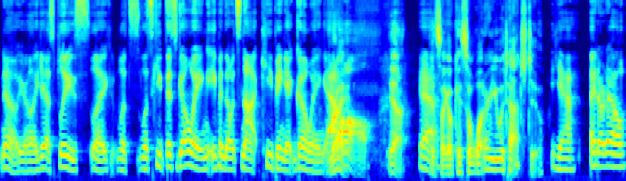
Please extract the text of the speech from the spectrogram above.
No, you're like, yes, please. Like, let's let's keep this going, even though it's not keeping it going at Right. all. Yeah. Yeah. It's like, okay, so what are you attached to? Yeah, I don't know.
